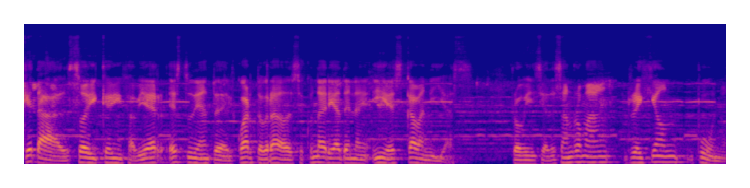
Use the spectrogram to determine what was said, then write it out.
¿qué tal? Soy Kevin Javier, estudiante del cuarto grado de secundaria de la IES Cabanillas, provincia de San Román, región Puno.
